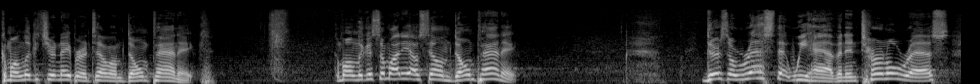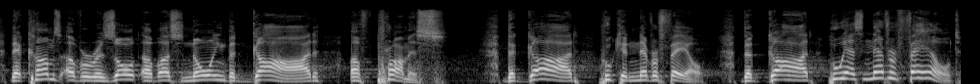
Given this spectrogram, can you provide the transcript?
Come on, look at your neighbor and tell them, don't panic. Come on, look at somebody else. Tell them, don't panic. There's a rest that we have, an internal rest that comes of a result of us knowing the God of promise, the God who can never fail, the God who has never failed.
